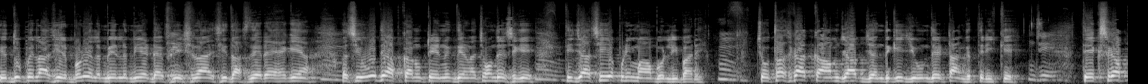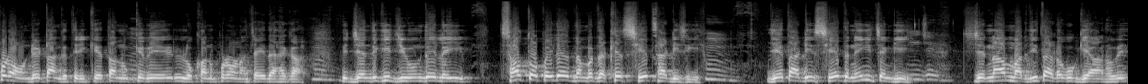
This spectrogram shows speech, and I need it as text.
ਇਦੋਂ ਪਹਿਲਾਂ ਅਸੀਂ ਬੜੇ ਲੰਬੇ ਲੰਬੀਆਂ ਡੈਫੀਨੇਸ਼ਨਾਂ ਅਸੀਂ ਦੱਸਦੇ ਰਹੇ ਹੈਗੇ ਆ। ਅਸੀਂ ਉਹ ਅਧਿਆਪਕਾਂ ਨੂੰ ਟ੍ਰੇਨਿੰਗ ਦੇਣਾ ਚਾਹੁੰਦੇ ਸੀਗੇ। ਤੀਜਾ ਸੀ ਆਪਣੀ ਮਾਂ ਬੋਲੀ ਬਾਰੇ। ਚੌਥਾ ਸੀਗਾ ਕਾਮਯਾਬ ਜ਼ਿੰਦਗੀ ਜਿਉਣ ਦੇ ਢੰਗ ਤਰੀਕੇ। ਜੀ। ਤੇ ਇੱਕ ਸੀਗਾ ਪੜਾਉਣ ਦੇ ਢੰਗ ਤਰੀਕੇ। ਤੁਹਾਨੂੰ ਕਿਵੇਂ ਲੋਕਾਂ ਨੂੰ ਪੜਾਉਣਾ ਚਾਹੀਦਾ ਹੈਗਾ। ਵੀ ਜ਼ਿੰਦਗੀ ਜਿਉਣ ਦੇ ਲਈ ਸਭ ਤੋਂ ਪਹਿਲੇ ਨੰਬਰ ਰੱਖੇ ਸਿਹਤ ਸਾਡੀ ਸੀਗੀ। ਜੇ ਤੁਹਾਡੀ ਸਿਹਤ ਨਹੀਂ ਚੰਗੀ। ਜਿੰਨਾ ਮਰਜ਼ੀ ਤੁਹਾਡੇ ਕੋਲ ਗਿਆਨ ਹੋਵੇ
